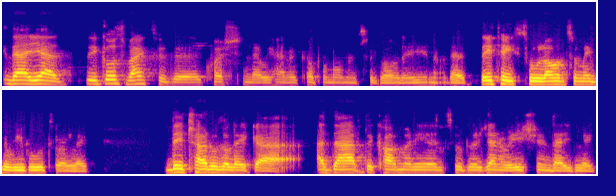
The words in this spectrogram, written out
That yeah, it goes back to the question that we had a couple moments ago. That you know that they take too long to make the reboot, or like they try to like uh, adapt the comedy into the generation that like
